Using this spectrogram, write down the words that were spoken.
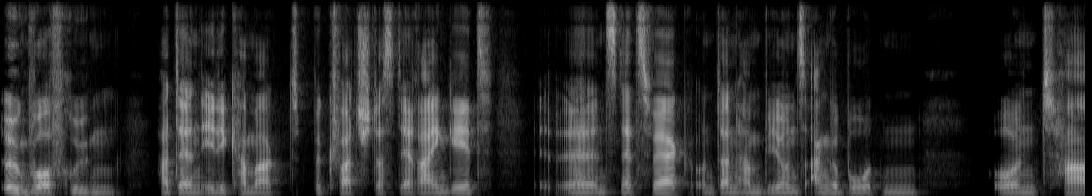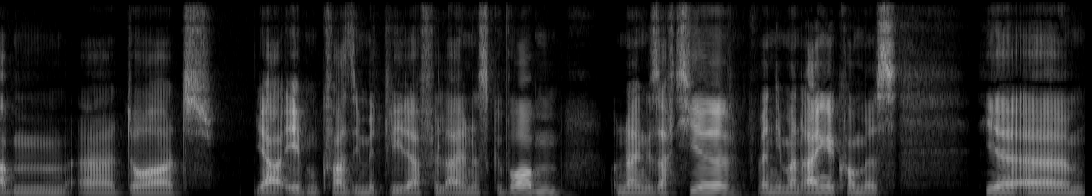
irgendwo auf Rügen hat er einen Edeka-Markt bequatscht, dass der reingeht äh, ins Netzwerk und dann haben wir uns angeboten und haben äh, dort ja eben quasi Mitglieder für Lioness geworben und dann gesagt, hier, wenn jemand reingekommen ist, hier, äh,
